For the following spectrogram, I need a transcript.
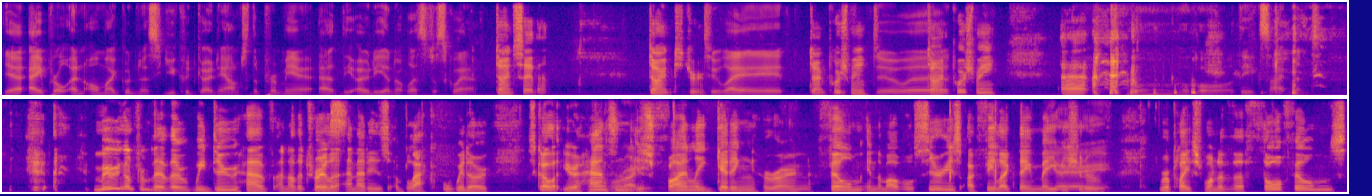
Yeah, April, and oh my goodness, you could go down to the premiere at the Odeon at Leicester Square. Don't say that. Don't, Drew. Too late. Don't push me. Do it. Don't push me. Uh, oh, the excitement. Moving on from there, though, we do have another trailer, Yes. and that is Black Widow. Scarlett Johansson Alrighty. is finally getting her own film in the Marvel series. I feel like they maybe should have replaced one of the Thor films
